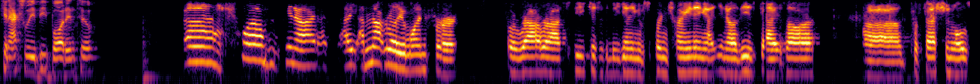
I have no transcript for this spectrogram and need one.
can actually be bought into? Uh, well, you know, I, I, I'm not really one for for rah rah speeches at the beginning of spring training. I, you know, these guys are uh, professionals.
